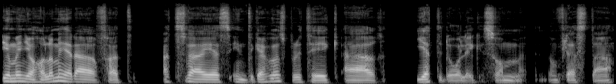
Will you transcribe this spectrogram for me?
Jo, men jag håller med där för att, att Sveriges integrationspolitik är jättedålig som de flesta,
